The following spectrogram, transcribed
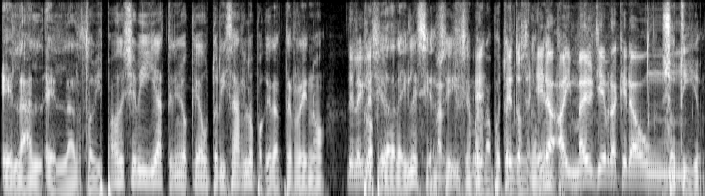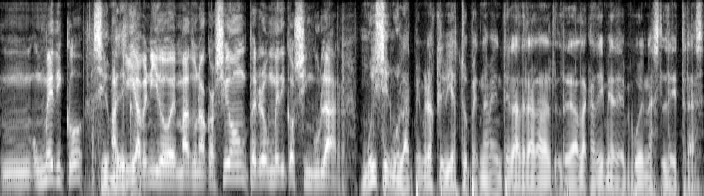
el, al- el arzobispado de Sevilla ha tenido que autorizarlo porque era terreno de la iglesia. propiedad de la iglesia. Vale. Sí, y se me Eh, lo ha puesto Entonces era inconveniente. Ismael Yebra, que era un Sotillo. un, un médico. Sí, un Aquí ha venido en más de una ocasión, pero era un médico singular. Muy singular, primero escribía estupendamente, era de la Real Academia de Buenas Letras.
